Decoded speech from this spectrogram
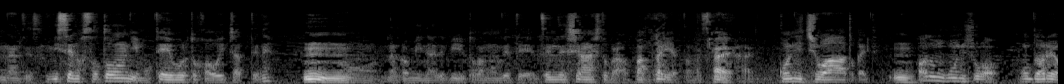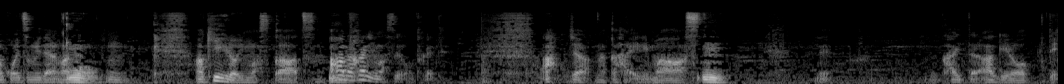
なんていうんですか、店の外にもテーブルとか置いちゃってね。うんう。うんん、なんかみんなでビールとか飲んでて、全然知らん人ばっかりやったんですけど、はいはい。こんにちはとか言って、うん。あ、どうもこんにちは。お誰やこいつみたいな感じで。おううん。秋広いますか？つってあ、中にいますよ。とか言って。あ、じゃあ中入ります。うん。で、入ったらあげろって。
